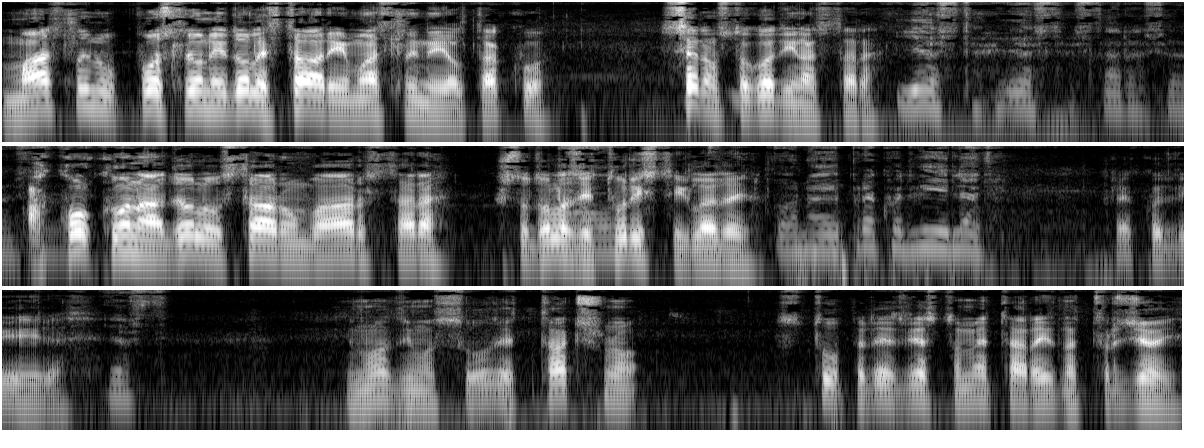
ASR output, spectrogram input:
maslinu posle one dole starije masline, jel tako? 700 godina stara. Jeste, jeste, stara se. A koliko ona dole u starom baru stara? Što dolaze A, turisti i gledaju? Ona je preko 2000, Preko 2000. jeste. I nalazimo se ovdje tačno 150-200 metara iznad tvrđavi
